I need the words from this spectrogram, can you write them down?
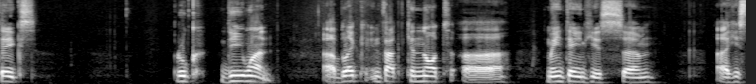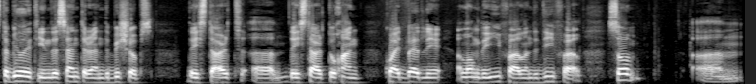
takes, rook d1. Uh, black, in fact, cannot uh, maintain his um, uh, his stability in the center, and the bishops they start um, they start to hang quite badly along the e file and the d file. So. Um,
